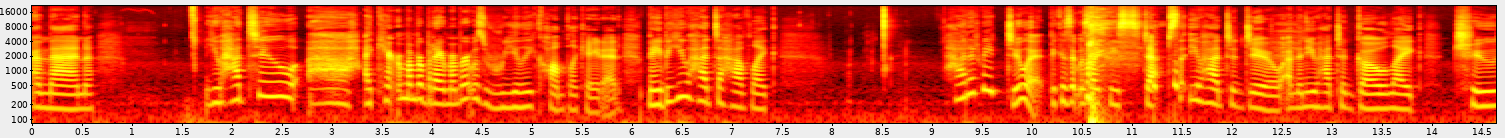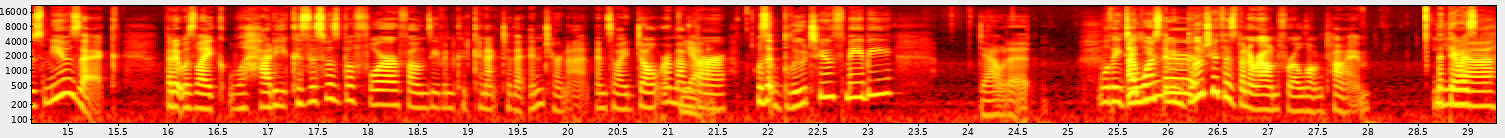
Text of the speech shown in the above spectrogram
and then you had to. Uh, I can't remember, but I remember it was really complicated. Maybe you had to have like. How did we do it? Because it was like these steps that you had to do, and then you had to go like choose music. But it was like, well, how do you? Because this was before our phones even could connect to the internet, and so I don't remember. Was it Bluetooth? Maybe. Doubt it. Well, they did. I use, I mean, Bluetooth has been around for a long time, but there was. I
